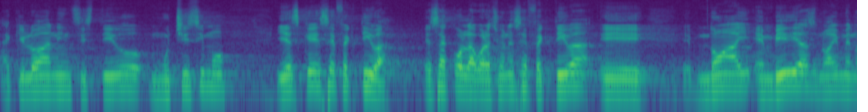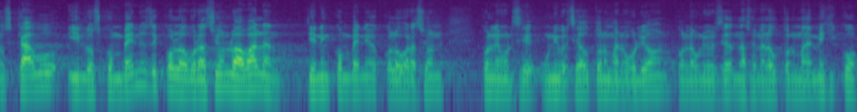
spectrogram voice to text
Aquí lo han insistido muchísimo y es que es efectiva, esa colaboración es efectiva y eh, no hay envidias, no hay menoscabo y los convenios de colaboración lo avalan. Tienen convenio de colaboración con la Universidad Autónoma de Nuevo León, con la Universidad Nacional Autónoma de México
